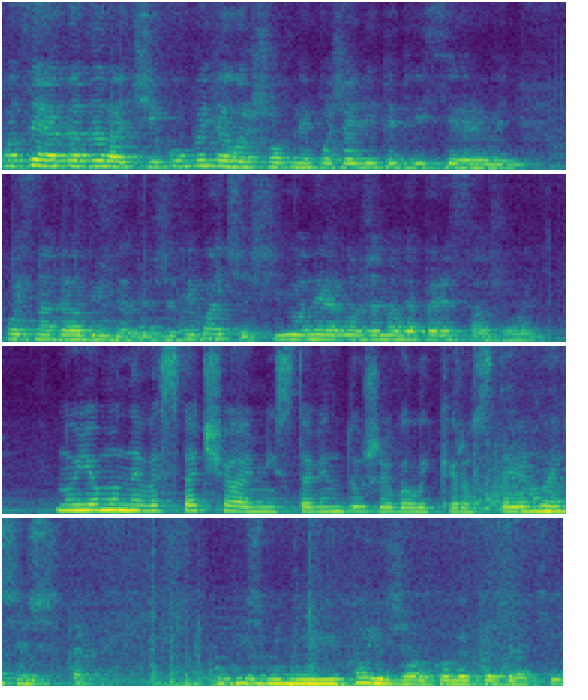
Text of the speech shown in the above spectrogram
Оце я казала, чи купити горшок, не пожаліти 200 гривень. Ось треба обрізати вже, ти бачиш, його, мабуть, вже треба пересаджувати. Ну йому не вистачає міста, він дуже великий росте. Ти бачиш, так куди ж мені і той жалко викидати, і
